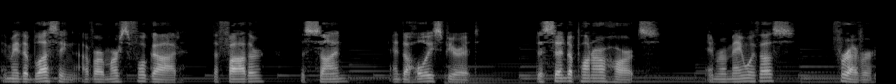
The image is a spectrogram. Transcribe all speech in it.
and may the blessing of our merciful God, the Father, the Son, and the Holy Spirit descend upon our hearts and remain with us forever.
